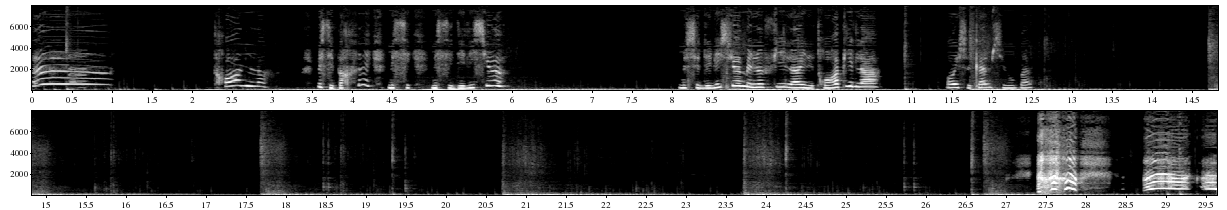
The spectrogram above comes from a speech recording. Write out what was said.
Ah Mais c'est parfait Mais c'est mais c'est délicieux Mais c'est délicieux, mais le fil là, il est trop rapide là Oh, il se calme, s'il vous plaît. ah, ah,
